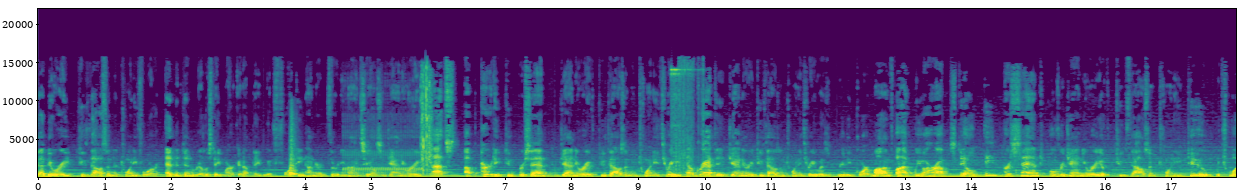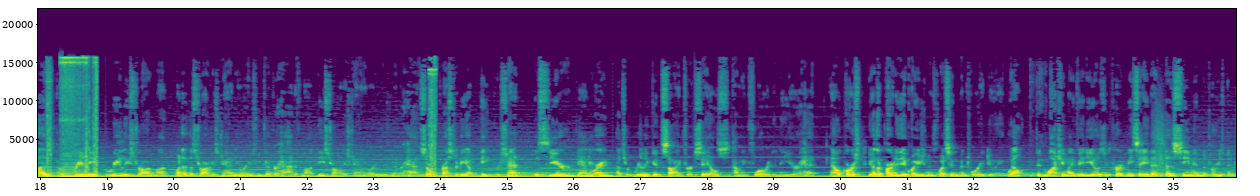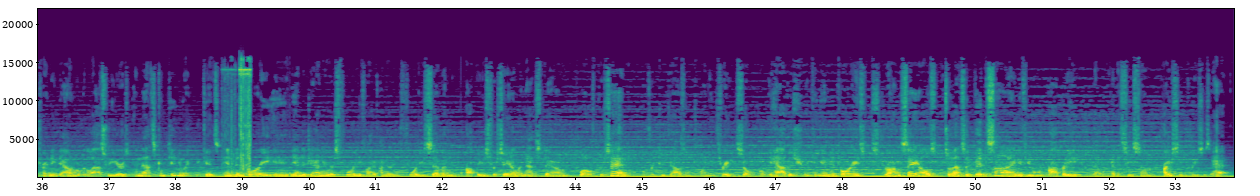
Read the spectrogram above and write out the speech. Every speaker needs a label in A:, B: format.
A: February 2024 Edmonton real estate market update. We had 1,439 sales in January. That's up 32% from January of 2023. Now, granted, January 2023 was a really poor month, but we are up still 8% over January of 2022, which was a really, really strong month. One of the strongest Januaries we've ever had, if not the strongest January we've ever had. So for us to be up 8% this year, January, that's a really good sign for sales coming forward in the year ahead. Now, of course, the other part of the equation is what's inventory doing? Well, been watching my videos, you've heard me say that it does seem inventory's been trending down over the last few years, and that's continuing because inventory in the end of January is 4,547 properties for sale, and that's down 12% over 2023. So what we have is shrinking inventories, strong sales. So that's a good sign if you own property that we're going to see some price increases ahead.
